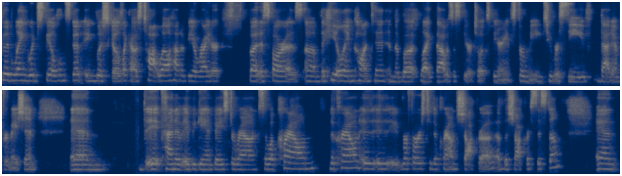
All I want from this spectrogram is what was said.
good language skills and good English skills. Like I was taught well how to be a writer. But as far as um, the healing content in the book, like that was a spiritual experience for me to receive that information. And it kind of, it began based around, so a crown, the crown is, it refers to the crown chakra of the chakra system. And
